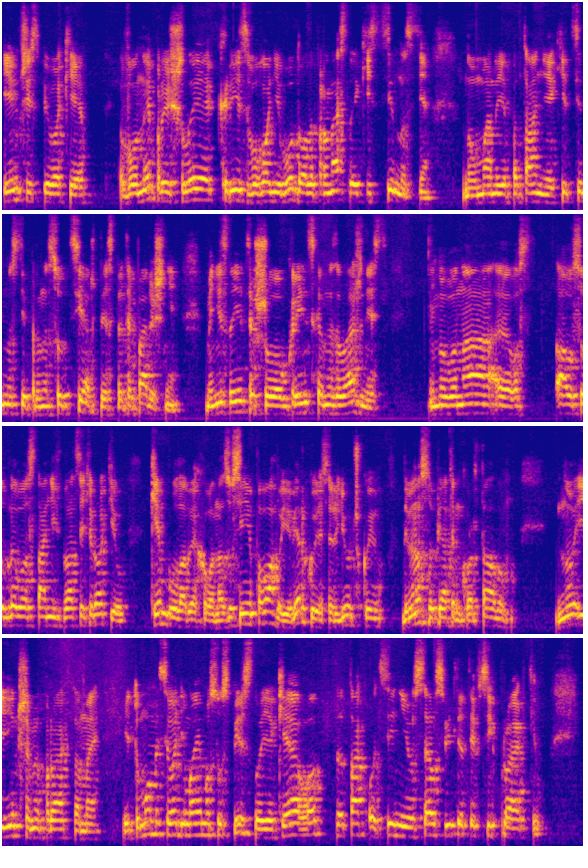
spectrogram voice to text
Інші співаки. Вони пройшли крізь вогонь і воду, але принесли якісь цінності. Ну, у мене є питання, які цінності принесуть ці артисти теперішні. Мені здається, що українська незалежність, ну вона е, а особливо останніх 20 років, ким була вихована з усією повагою, Віркою Сердючкою, 95-м кварталом, ну і іншими проектами. І тому ми сьогодні маємо суспільство, яке от так оцінює все у світлі тих всіх проєктів.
